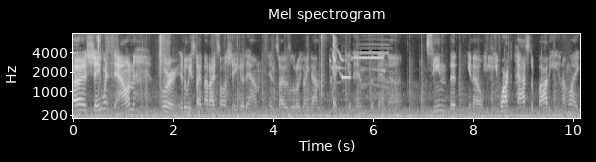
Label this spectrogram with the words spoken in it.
Uh, Shay went down, or at least I thought I saw Shay go down, and so I was literally going down to get him. But then, uh, seeing that you know he walked past a body, and I'm like,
